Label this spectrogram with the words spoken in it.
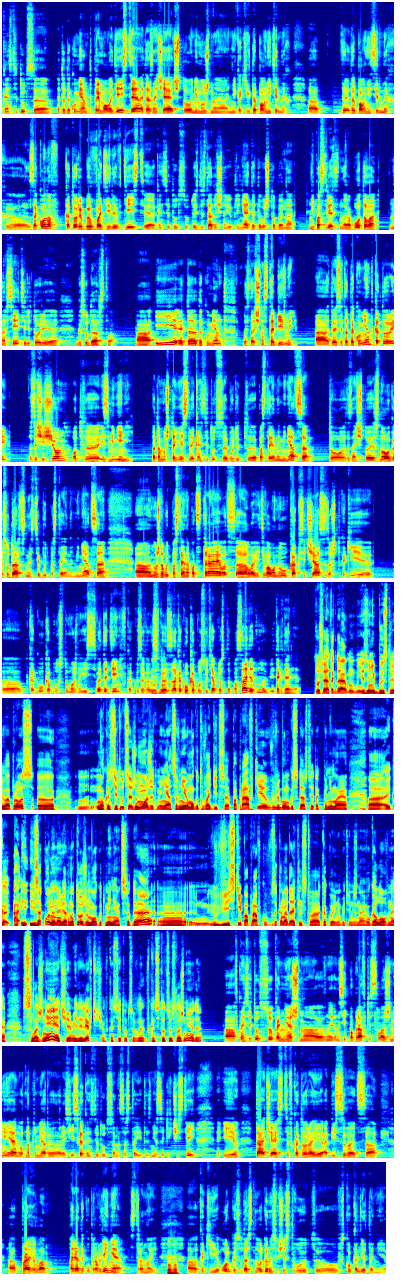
Конституция – это документ прямого действия. Это означает, что не нужно никаких дополнительных а, дополнительных э, законов, которые бы вводили в действие Конституцию. То есть достаточно ее принять для того, чтобы она непосредственно работала на всей территории государства. А, и это документ достаточно стабильный. А, то есть это документ, который защищен от э, изменений. Потому что если Конституция будет э, постоянно меняться, то это значит, что и основа государственности будет постоянно меняться, а, нужно будет постоянно подстраиваться, ловить волну, как сейчас, за что, какие э, какую капусту можно есть в этот день, в какую, за, угу. за какую капусту тебя просто посадят, ну и так далее. Слушай, а тогда, извини, быстрый вопрос. Э, но Конституция же может меняться, в нее могут вводиться поправки в любом государстве, я так понимаю. А, а и законы, наверное, тоже могут меняться, да? Э, ввести поправку в законодательство какое-нибудь, я не знаю, уголовное сложнее, чем или легче, чем в Конституцию? В Конституцию сложнее, да? А в Конституцию, конечно, вносить поправки сложнее. Вот, например, Российская Конституция, она состоит из нескольких частей, и та часть, в которой описывается а, правила порядок управления страной, угу. какие орг, государственные органы существуют, э, сколько лет они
